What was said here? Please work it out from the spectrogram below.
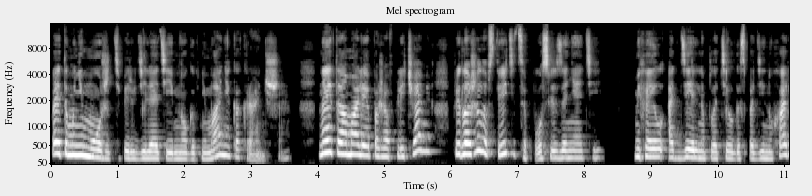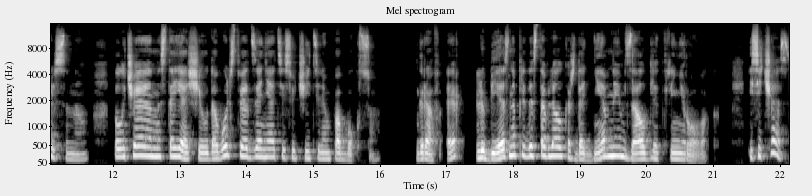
поэтому не может теперь уделять ей много внимания, как раньше. На это Амалия, пожав плечами, предложила встретиться после занятий. Михаил отдельно платил господину Харрисону, получая настоящее удовольствие от занятий с учителем по боксу. Граф Р. любезно предоставлял каждодневный им зал для тренировок. И сейчас,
